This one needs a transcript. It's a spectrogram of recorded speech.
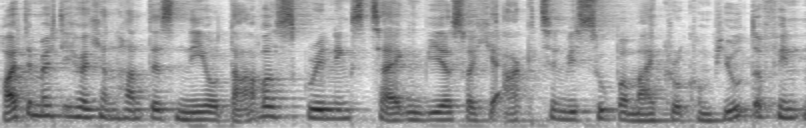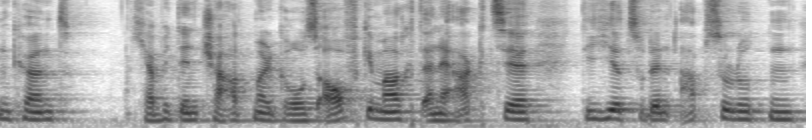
Heute möchte ich euch anhand des Neo Davos Screenings zeigen, wie ihr solche Aktien wie Supermicro Computer finden könnt. Ich habe den Chart mal groß aufgemacht, eine Aktie, die hier zu den absoluten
